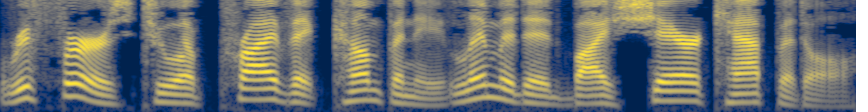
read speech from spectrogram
refers to a private company limited by share capital.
